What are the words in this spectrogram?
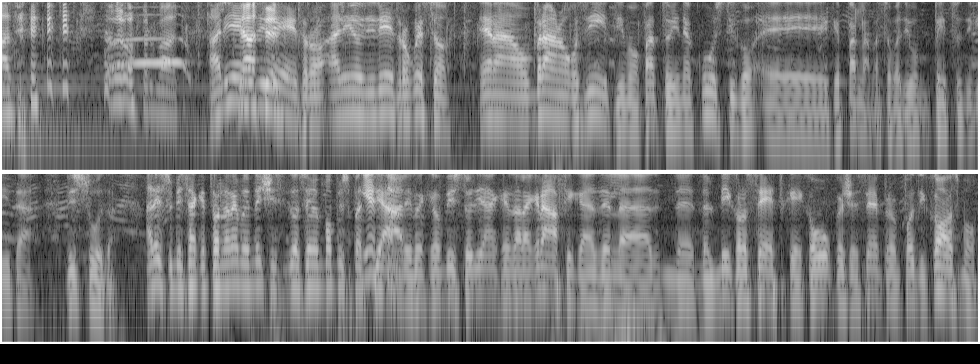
Base. non l'avevo fermato. Alieno di Grazie. vetro, Alieno di vetro, questo era un brano così intimo fatto in acustico eh, che parlava insomma di un pezzo di vita vissuta. Adesso mi sa che torneremo invece in situazioni un po' più spaziali Yes, perché ho visto lì anche dalla grafica del, de- del micro set che comunque c'è sempre un po' di cosmo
